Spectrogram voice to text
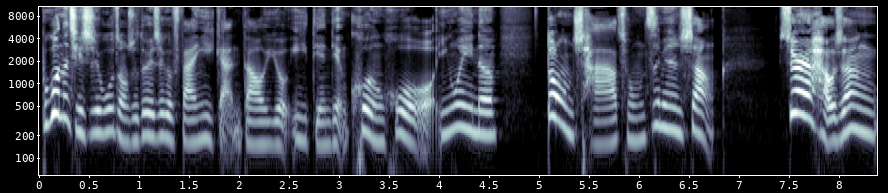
不过呢，其实我总是对这个翻译感到有一点点困惑哦，因为呢，洞察从字面上虽然好像。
